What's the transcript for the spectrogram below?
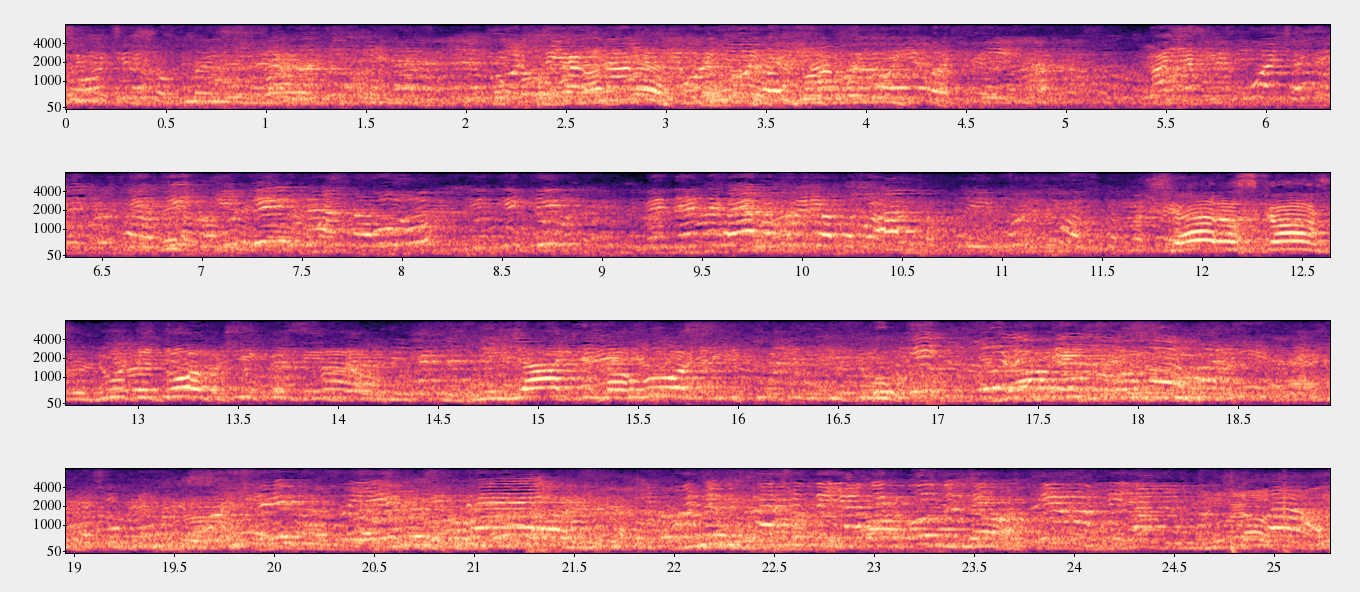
хочу, щоб мене взяли. Хочете, я з нами не воюю, я воюю Росія. А як Ще раз кажу, люди добрі. Ніякі налоги нікуди не йдуть. Потім скажете, я не буду відкривати, я не буду брати.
